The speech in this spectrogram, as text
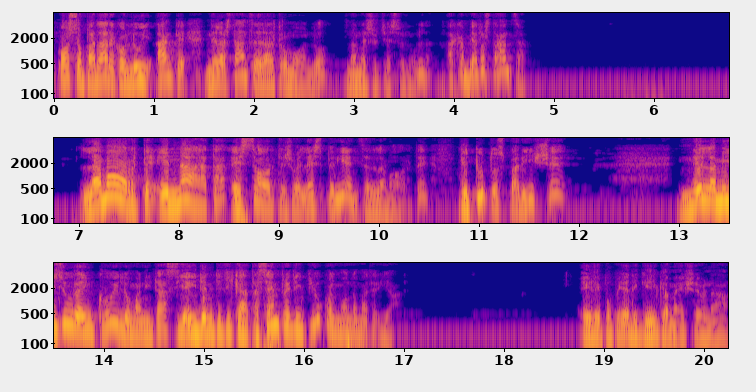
posso parlare con lui anche nella stanza dell'altro mondo, non è successo nulla. Ha cambiato stanza. La morte è nata, è sorte, cioè l'esperienza della morte, che tutto sparisce nella misura in cui l'umanità si è identificata sempre di più col mondo materiale. E l'epopea di Gilgamesh è una,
